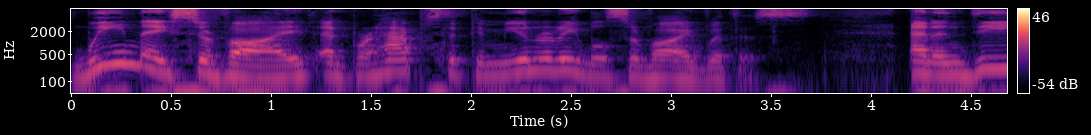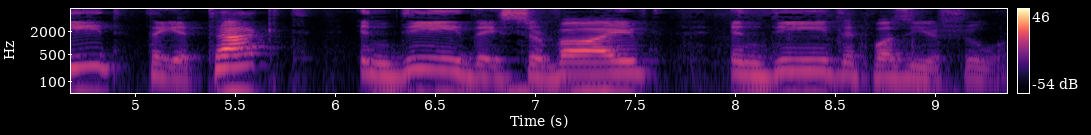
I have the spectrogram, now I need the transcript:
We may survive, and perhaps the community will survive with us. And indeed, they attacked. Indeed, they survived. Indeed, it was Yeshua.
